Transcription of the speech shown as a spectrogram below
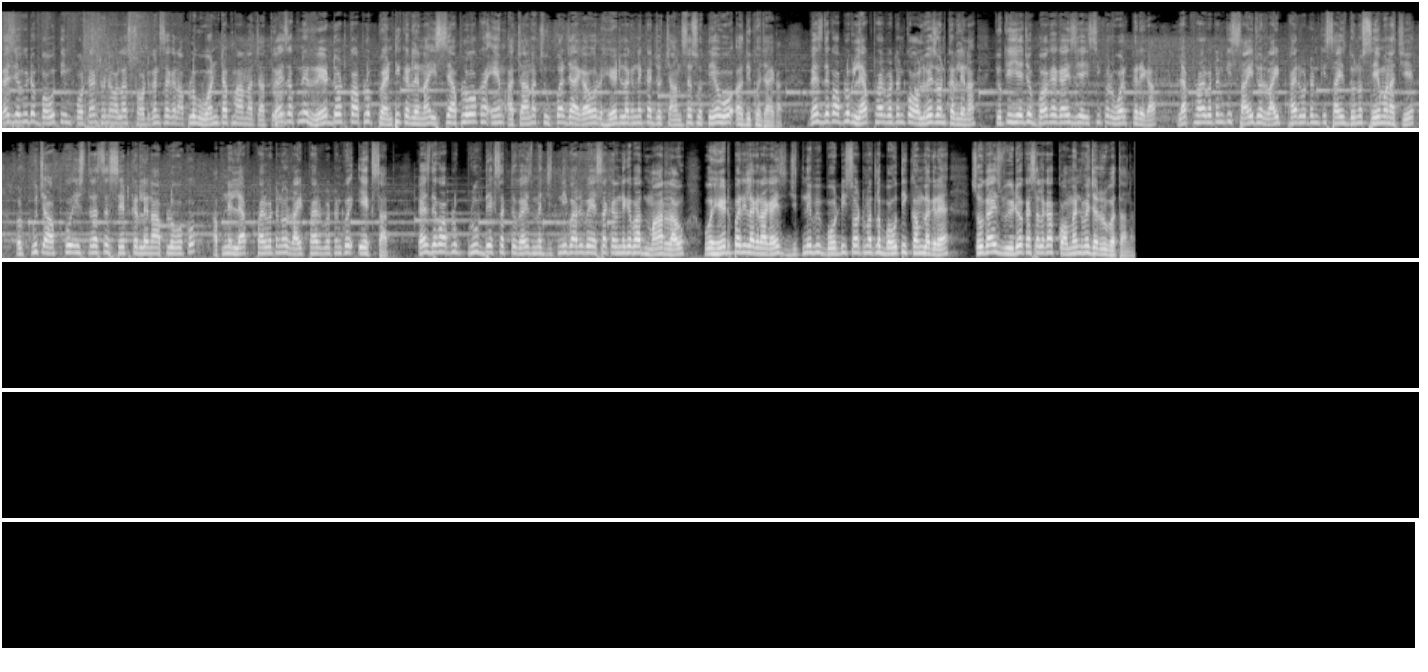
Gas ये video बहुत ही important होने वाला शॉटगन से अगर आप लोग वन टैप मारना चाहते हो। गैस अपने रेड डॉट को आप लोग ट्वेंटी कर लेना। इससे आप लोगों का एम अचानक से ऊपर जाएगा और हेड लगने का जो चांसेस होती है वो अधिक हो जाएगा। गैस देखो, आप लोग लेफ़्ट फायर बटन को ऑलवेज ऑन कर लेना, क्योंकि ये जो बग है गैस ये इसी पर वर्क करेगा। लेफ़्ट फायर बटन की साइज़ और राइट फायर बटन की साइज़ दोनों सेम होना चाहिए और कुछ आपको इस तरह से सेट कर लेना आप लोगों को, अपने लेफ़्ट फायर बटन और राइट फायर बटन को एक साथ। गैस देखो, आप लोग प्रूफ देख सकते हो गाइज़ मैं जितनी बार भी ऐसा करने के बाद मार रहा हूँ, वो हेड पर ही लग रहा है गाइज़ जितने भी बॉडी शॉट मतलब बहुत ही कम लग रहे हैं. सो गाइज़ वीडियो कैसा लगा? कॉमेंट में ज़रूर बताना.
